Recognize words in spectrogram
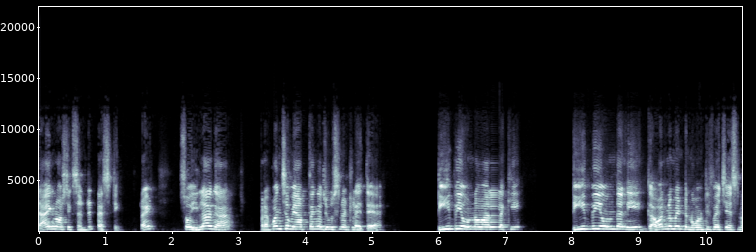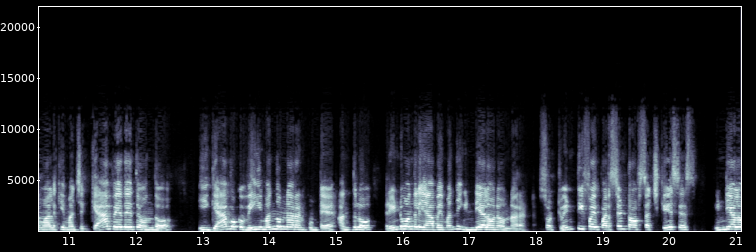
డయాగ్నోస్టిక్స్ అంటే టెస్టింగ్ రైట్ సో ఇలాగా ప్రపంచవ్యాప్తంగా చూసినట్లయితే టీబీ ఉన్న వాళ్ళకి టీబీ ఉందని గవర్నమెంట్ నోటిఫై చేసిన వాళ్ళకి మంచి గ్యాప్ ఏదైతే ఉందో ఈ గ్యాప్ ఒక వెయ్యి మంది ఉన్నారనుకుంటే అందులో రెండు వందల యాభై మంది ఇండియాలోనే ఉన్నారంట. So twenty five percent of such cases ఇండియాలో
